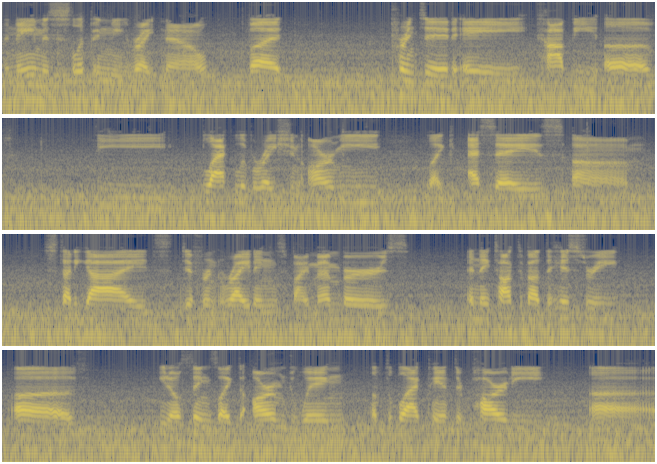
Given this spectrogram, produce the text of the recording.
the name is slipping me right now, but printed a copy of the Black Liberation Army, like essays, um, study guides, different writings by members and they talked about the history of you know things like the armed wing of the Black Panther Party, uh,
